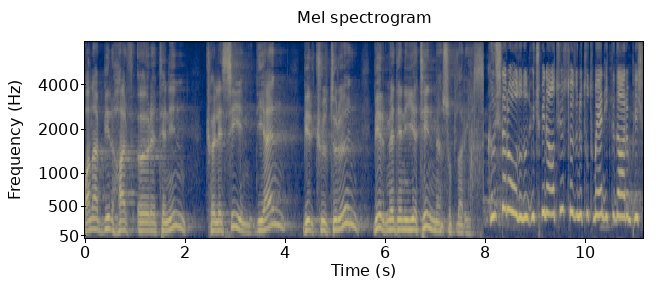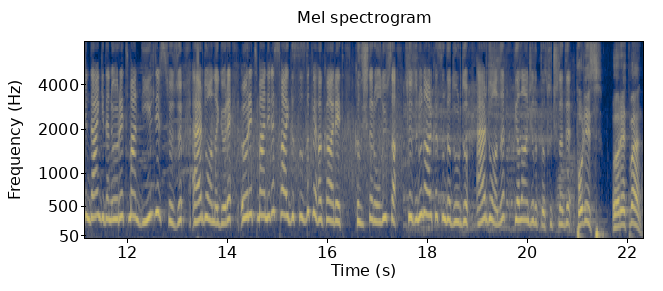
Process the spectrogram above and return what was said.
bana bir harf öğretenin kölesiyim diyen bir kültürün, bir medeniyetin mensuplarıyız. Kılıçdaroğlu'nun 3600 sözünü tutmayan iktidarın peşinden giden öğretmen değildir sözü Erdoğan'a göre öğretmenlere saygısızlık ve hakaret. Kılıçdaroğlu ise sözünün arkasında durdu. Erdoğan'ı yalancılıkla suçladı. Polis, öğretmen,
